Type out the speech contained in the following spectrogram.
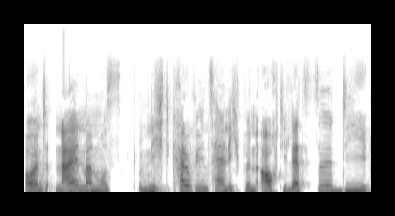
Und nein, man muss nicht Kalorien zählen. Ich bin auch die Letzte, die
